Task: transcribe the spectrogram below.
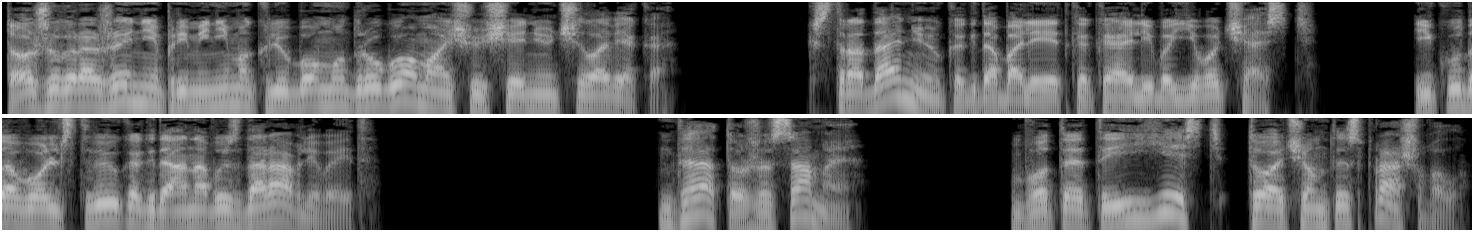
То же выражение применимо к любому другому ощущению человека, к страданию, когда болеет какая-либо его часть, и к удовольствию, когда она выздоравливает. Да, то же самое. Вот это и есть то, о чем ты спрашивал.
